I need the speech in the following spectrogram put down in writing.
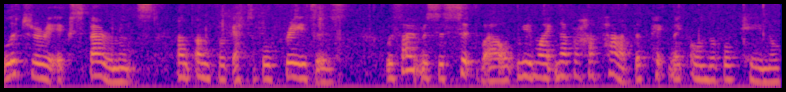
literary experiments and unforgettable phrases. Without Mrs. Sitwell, we might never have had the picnic on the volcano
